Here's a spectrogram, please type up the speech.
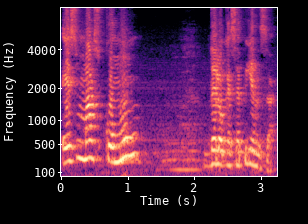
es más común de lo que se piensa.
